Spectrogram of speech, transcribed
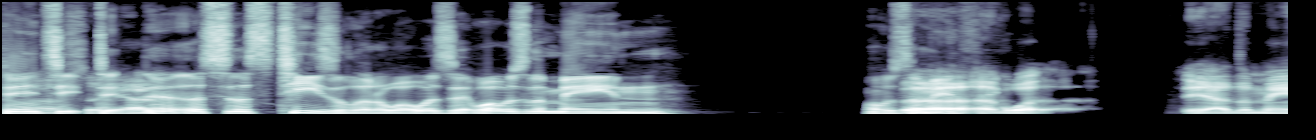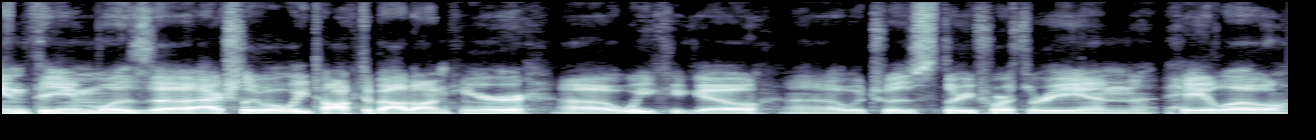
Uh, so yeah, uh, let's let's tease a little. What was it? What was the main? What was the, the, main thing? what yeah, the main theme was uh, actually what we talked about on here uh, a week ago, uh, which was 343 and Halo.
